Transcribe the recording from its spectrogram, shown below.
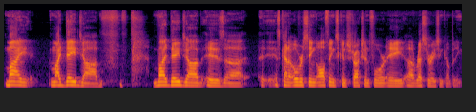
My, my day job, my day job is, uh, is kind of overseeing all things construction for a uh, restoration company.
